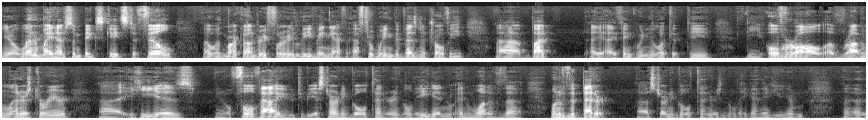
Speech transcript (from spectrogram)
you know, Lehner might have some big skates to fill uh, with Marc Andre Fleury leaving after winning the Vezina Trophy. Uh, but I, I, think when you look at the the overall of Robin Lehner's career, uh, he is you know full value to be a starting goaltender in the league and, and one of the one of the better uh, starting goaltenders in the league. I think you can uh,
